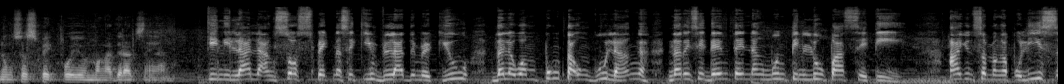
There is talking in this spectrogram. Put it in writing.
nung suspect po yung mga drugs na yan. Kinilala ang sospek na si Kim Vladimir Q, 20 taong gulang na residente ng Muntinlupa City. Ayon sa mga pulis,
